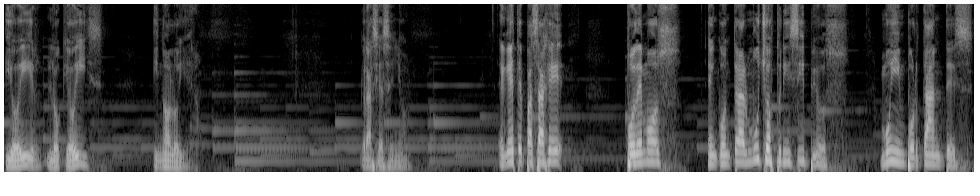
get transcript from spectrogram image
Y oír lo que oís y no lo oyeron. Gracias Señor. En este pasaje podemos encontrar muchos principios muy importantes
